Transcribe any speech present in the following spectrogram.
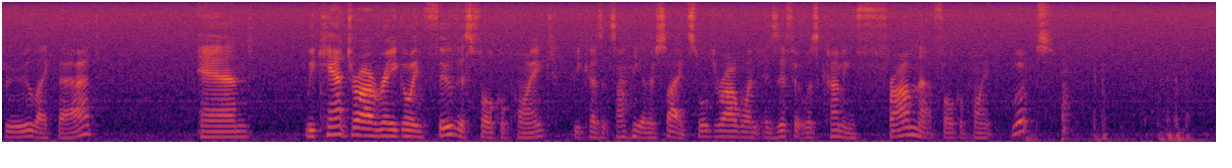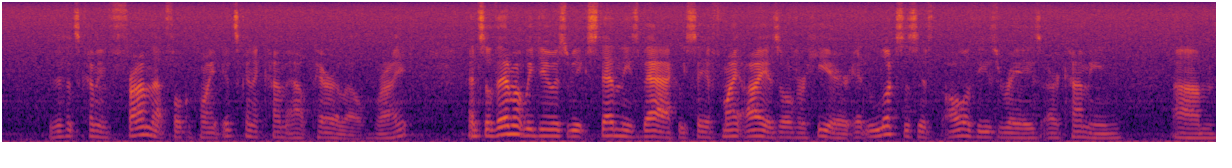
through like that. And we can't draw a ray going through this focal point because it's on the other side. So we'll draw one as if it was coming from that focal point. Whoops. As if it's coming from that focal point, it's going to come out parallel, right? And so then what we do is we extend these back. We say if my eye is over here, it looks as if all of these rays are coming um,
